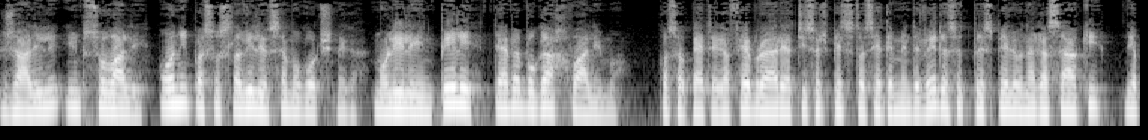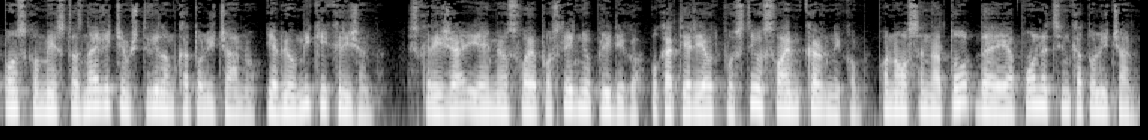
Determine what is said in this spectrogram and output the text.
žalili in psovali, oni pa so slavili vsemogočnega, molili in peli, tebe Boga hvalimo. Ko so 5. februarja 1597 prispeli v Nagasaki, japonsko mesto z največjim številom katoličanov, je bil Miki križan. Z križa je imel svojo poslednjo pridigo, v kateri je odpustil svojim krvnikom, ponosen na to, da je japonec in katoličan.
